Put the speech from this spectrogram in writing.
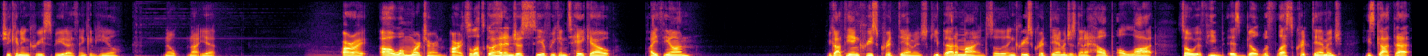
She can increase speed, I think, and heal. Nope, not yet. All right. Oh, one more turn. All right, so let's go ahead and just see if we can take out Pythion. We got the increased crit damage. Keep that in mind. So the increased crit damage is going to help a lot. So if he is built with less crit damage, he's got that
